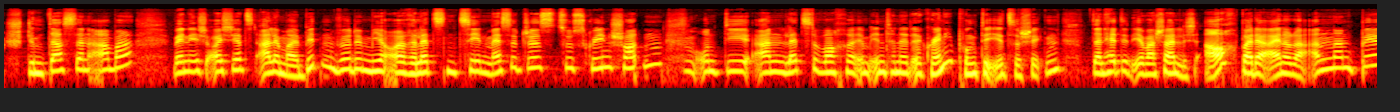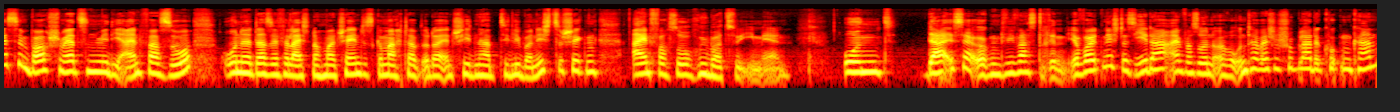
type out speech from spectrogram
Stimmt das denn aber? Wenn ich euch jetzt alle mal bitten würde, mir eure letzten zehn Messages zu screenshotten und die an letzte Woche im Internet at granny.de zu schicken, dann hättet ihr wahrscheinlich auch bei der einen oder anderen bisschen Bauchschmerzen, mir die einfach so, ohne dass ihr vielleicht nochmal Changes gemacht habt oder entschieden habt, die lieber nicht zu schicken, einfach so rüber zu e-mailen. Und da ist ja irgendwie was drin. Ihr wollt nicht, dass jeder einfach so in eure Unterwäscheschublade gucken kann.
